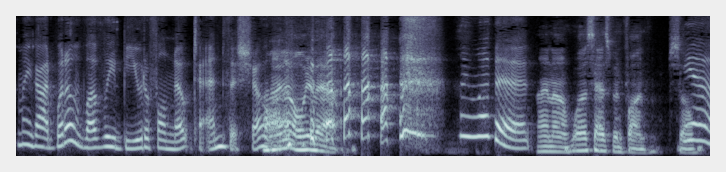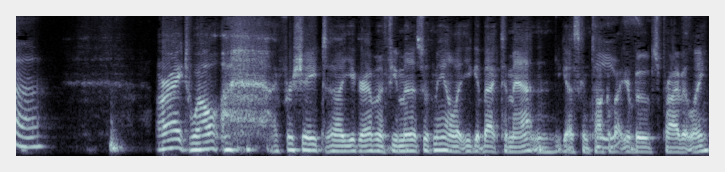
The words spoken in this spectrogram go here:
my God. What a lovely, beautiful note to end this show. I know. Look at that. I love it. I know. Well, this has been fun. So, yeah. All right. Well, I appreciate uh, you grabbing a few minutes with me. I'll let you get back to Matt and you guys can talk Please. about your boobs privately.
